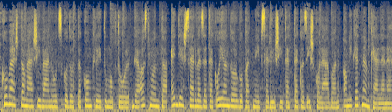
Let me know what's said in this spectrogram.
Kovács Tamás Ivánóckodott a konkrétumoktól, de azt mondta, egyes szervezetek olyan dolgokat népszerűsítettek az iskolában, amiket nem kellene.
